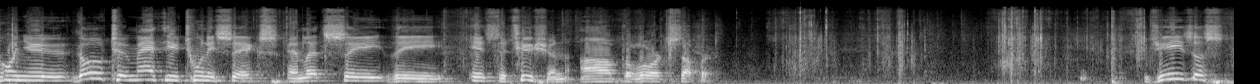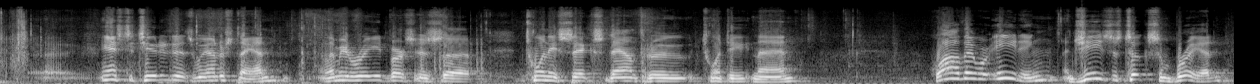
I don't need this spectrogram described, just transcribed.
When you go to Matthew 26 and let's see the institution of the Lord's Supper. Jesus uh, instituted as we understand. Let me read verses uh, 26 down through 29. While they were eating, Jesus took some bread,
